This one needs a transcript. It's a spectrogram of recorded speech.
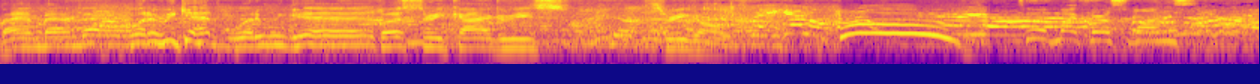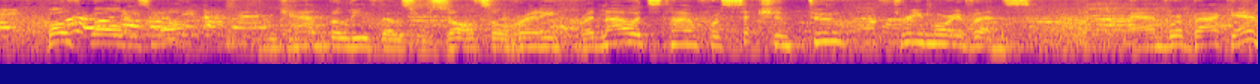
Bam, bam, bam. What do we get? What do we get? First three categories, three gold. Two of my first ones, both gold as well. We Can't believe those results already. Right now it's time for section two, three more events. And we're back in.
